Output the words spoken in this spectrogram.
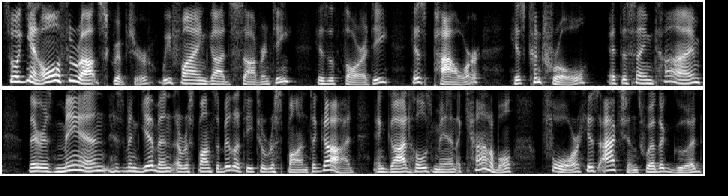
So, again, all throughout Scripture, we find God's sovereignty, His authority, His power, His control. At the same time, there is man has been given a responsibility to respond to God, and God holds man accountable for his actions, whether good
